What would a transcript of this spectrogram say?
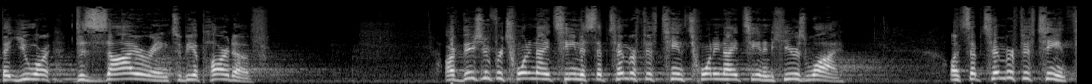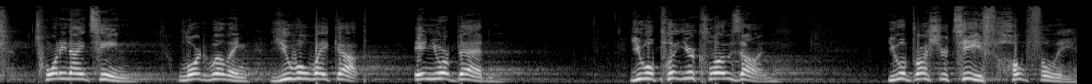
that you are desiring to be a part of. Our vision for 2019 is September 15th, 2019, and here's why. On September 15th, 2019, Lord willing, you will wake up in your bed. You will put your clothes on. You will brush your teeth, hopefully,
